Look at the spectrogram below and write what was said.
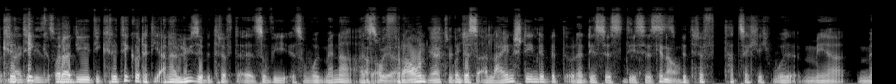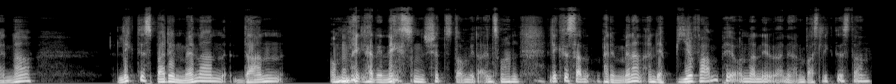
gelesen Kritik oder die, die Kritik oder die Analyse betrifft äh, sowie, sowohl Männer als so, auch ja. Frauen. Ja, und das Alleinstehende oder dieses, dieses Genau. betrifft tatsächlich wohl mehr Männer. Liegt es bei den Männern dann um mir gleich den nächsten Shitstorm wieder einzuhandeln, liegt es dann bei den Männern an der Bierwampe und an, an, an was liegt es dann?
